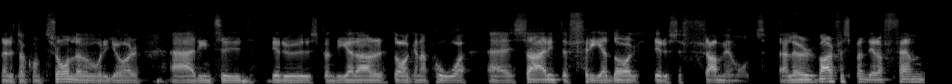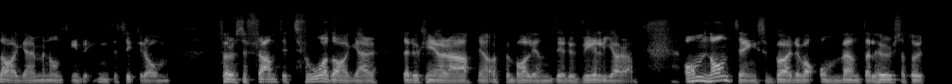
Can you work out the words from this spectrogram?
när du tar kontroll över vad du gör, eh, din tid, det du spenderar dagarna på, eh, så är inte fredag det du ser fram emot. Eller varför spendera fem dagar med någonting du inte tycker om för att se fram till två dagar där du kan göra ja, uppenbarligen det du vill göra. Om någonting så bör det vara omvänt, eller hur? Så att du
